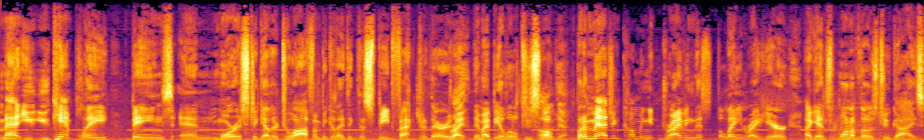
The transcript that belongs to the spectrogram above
Matt, you, you can't play Baynes and Morris together too often because I think the speed factor there, Right. they might be a little too slow. Oh, yeah. But imagine coming driving this the lane right here against one of those two guys.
